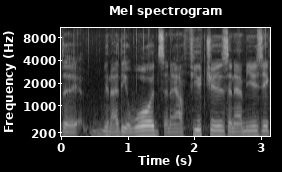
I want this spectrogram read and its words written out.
the, you know, the awards and our futures and our music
